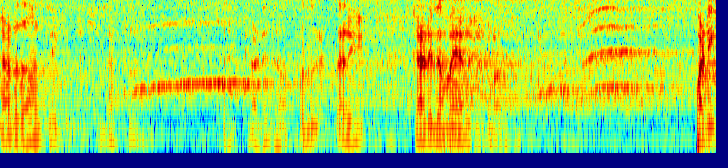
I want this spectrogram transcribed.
கடிதாசி லெட்டர் கடிதம். சரி கடிதமே இருக்கட்டும். படி.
